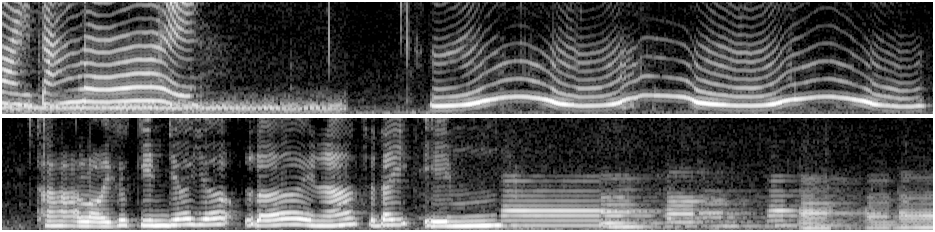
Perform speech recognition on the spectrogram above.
ร่อยจังเลย อืมถ้าอร่อยก็กินเยอะๆเลยนะ จะได้อิ่มมา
